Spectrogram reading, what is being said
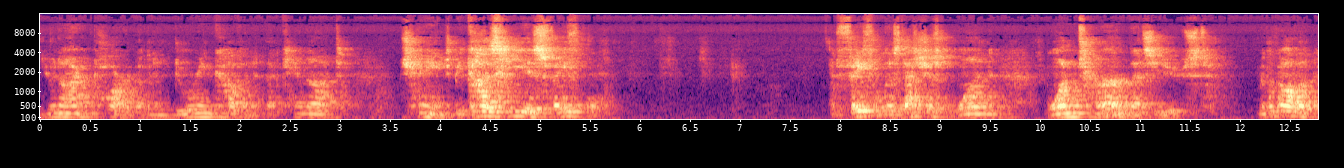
You and I are part of an enduring covenant that cannot change because he is faithful. And faithfulness, that's just one, one term that's used. I mean, look at all the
